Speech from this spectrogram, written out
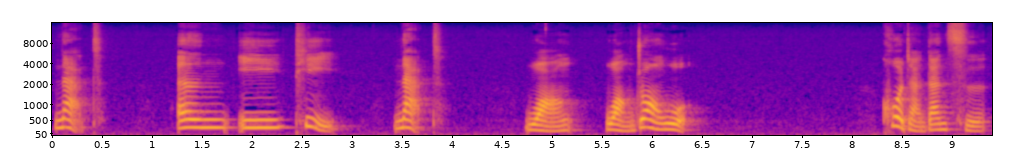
net, n e t, net, 网，网状物。扩展单词，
